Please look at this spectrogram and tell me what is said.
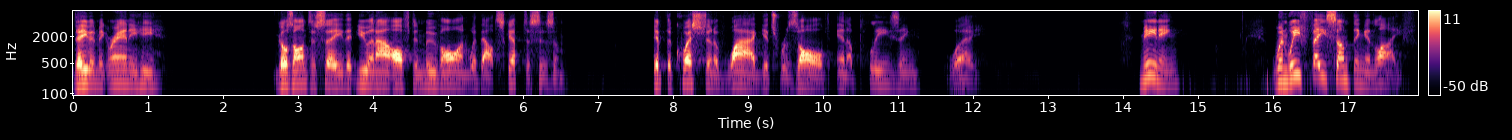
David McRaney, he goes on to say that you and I often move on without skepticism if the question of why gets resolved in a pleasing way. Meaning, when we face something in life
